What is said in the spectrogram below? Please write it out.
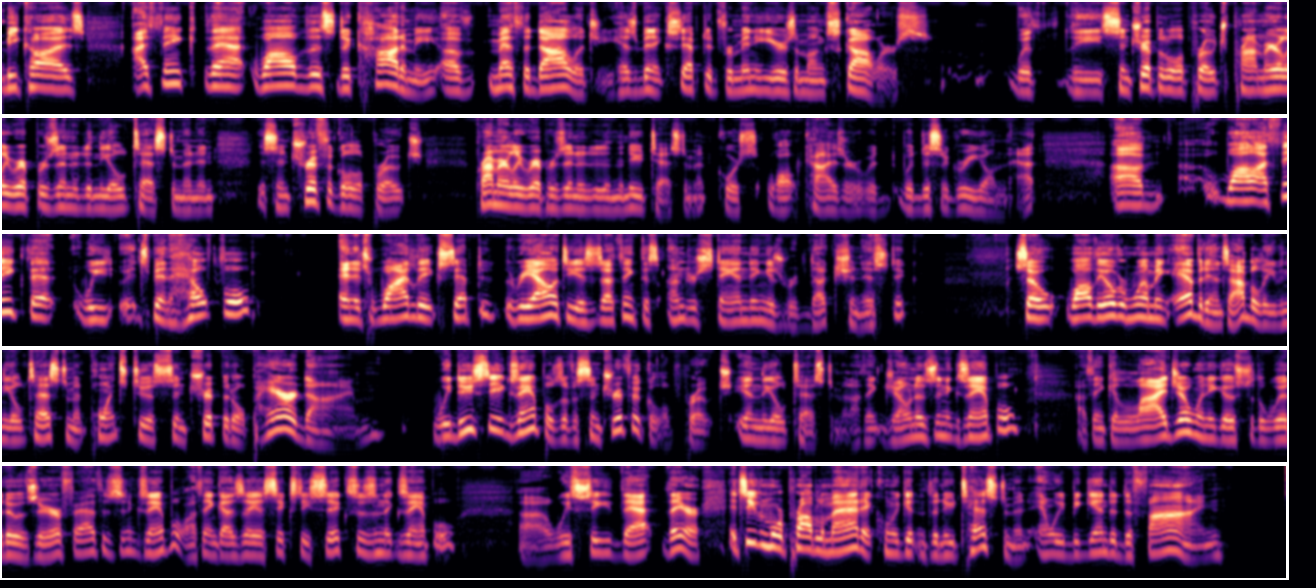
because I think that while this dichotomy of methodology has been accepted for many years among scholars, with the centripetal approach primarily represented in the Old Testament and the centrifugal approach primarily represented in the New Testament. Of course, Walt Kaiser would, would disagree on that. Um, while I think that we it's been helpful and it's widely accepted, the reality is, is I think this understanding is reductionistic. So while the overwhelming evidence, I believe, in the Old Testament points to a centripetal paradigm, we do see examples of a centrifugal approach in the Old Testament. I think Jonah is an example. I think Elijah, when he goes to the widow of Zarephath, is an example. I think Isaiah 66 is an example. Uh, we see that there. It's even more problematic when we get into the New Testament and we begin to define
